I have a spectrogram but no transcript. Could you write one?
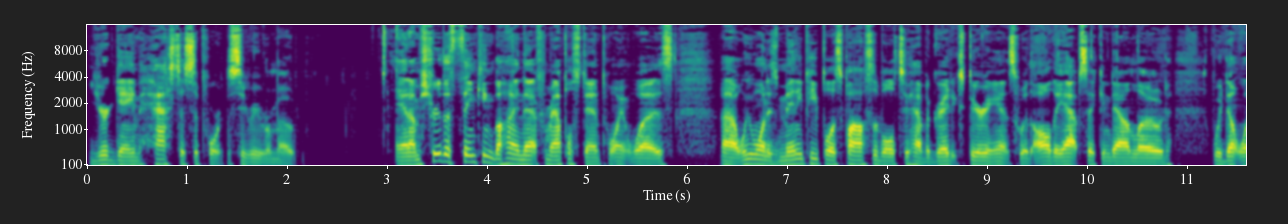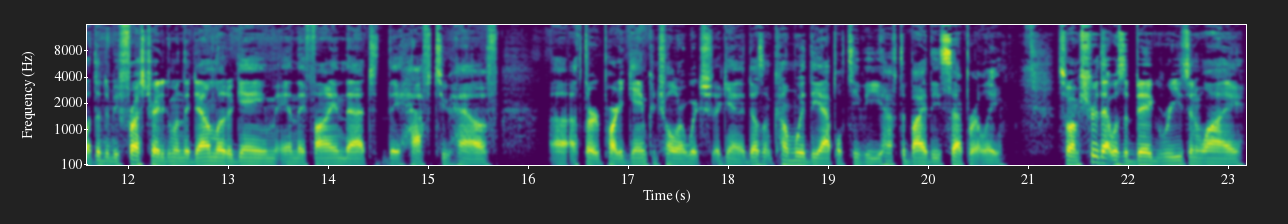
your game has to support the Siri remote. And I'm sure the thinking behind that from Apple's standpoint was uh, we want as many people as possible to have a great experience with all the apps they can download. We don't want them to be frustrated when they download a game and they find that they have to have uh, a third party game controller, which again, it doesn't come with the Apple TV. You have to buy these separately. So I'm sure that was a big reason why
